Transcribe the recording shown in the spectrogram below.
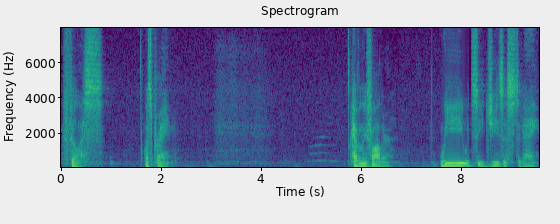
fill us. Let's pray. Heavenly Father, we would see Jesus today.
